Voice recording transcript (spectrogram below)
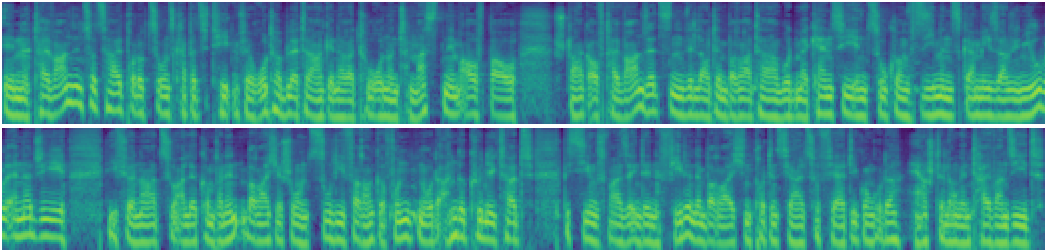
In Taiwan sind zurzeit Produktionskapazitäten für Rotorblätter, Generatoren und Masten im Aufbau. Stark auf Taiwan setzen will laut dem Berater Wood Mackenzie in Zukunft Siemens Gamesa Renewable Energy, die für nahezu alle Komponentenbereiche schon Zulieferer gefunden oder angekündigt hat, beziehungsweise in den fehlenden Bereichen Potenzial zur Fertigung oder Herstellung in Taiwan sieht.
